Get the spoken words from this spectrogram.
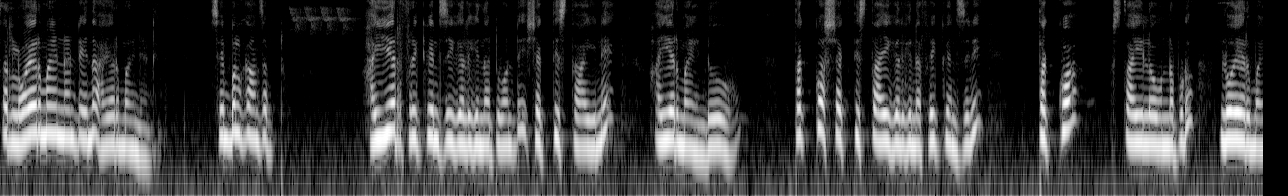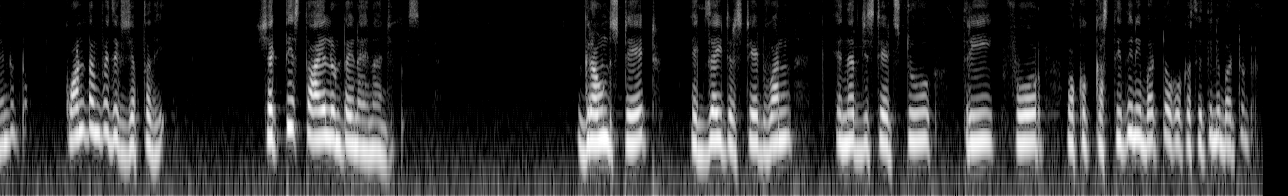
సార్ లోయర్ మైండ్ అంటే ఏంది? హయ్యర్ మైండ్ అంటే సింపుల్ కాన్సెప్ట్ హయ్యర్ ఫ్రీక్వెన్సీ కలిగినటువంటి శక్తి స్థాయినే హయ్యర్ మైండు తక్కువ శక్తి స్థాయి కలిగిన ఫ్రీక్వెన్సీని తక్కువ స్థాయిలో ఉన్నప్పుడు లోయర్ మైండ్ ఉంటాం క్వాంటమ్ ఫిజిక్స్ చెప్తుంది. శక్తి స్థాయిలు ఉంటాయి నాయన అని చెప్పేసి. Ground state excited state one energy states two three four ఒక్కొక్క స్థితిని బట్టి ఒక్కొక్క స్థితిని బట్టి ఉంటుంది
